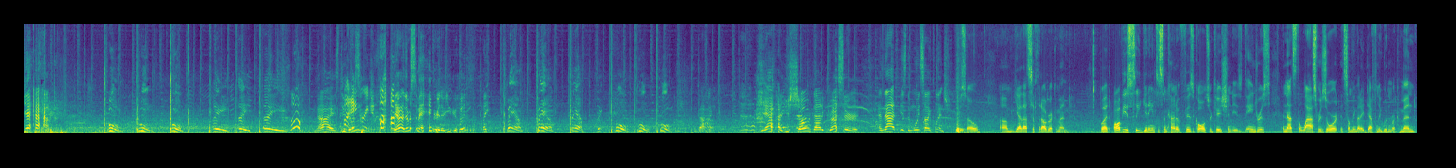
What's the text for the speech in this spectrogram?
yeah. Boom, boom, boom. Hey, hey, hey. Nice. Dude, I'm there was some- angry. yeah, there was some anger there. You good? Like, bam, bam, bam. Hey, boom, boom, boom. And back up. Yeah, you showed that aggressor. And that is the Muay Thai clinch. So, um, yeah, that's stuff that I would recommend. But obviously, getting into some kind of physical altercation is dangerous, and that's the last resort. It's something that I definitely wouldn't recommend.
